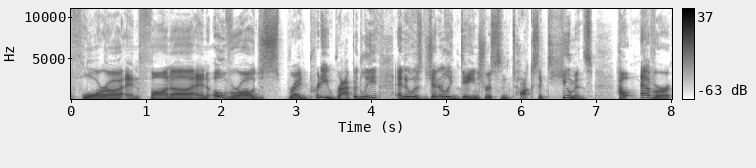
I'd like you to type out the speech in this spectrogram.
flora and fauna and overall just spread pretty rapidly and it was generally dangerous and toxic to humans. However,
